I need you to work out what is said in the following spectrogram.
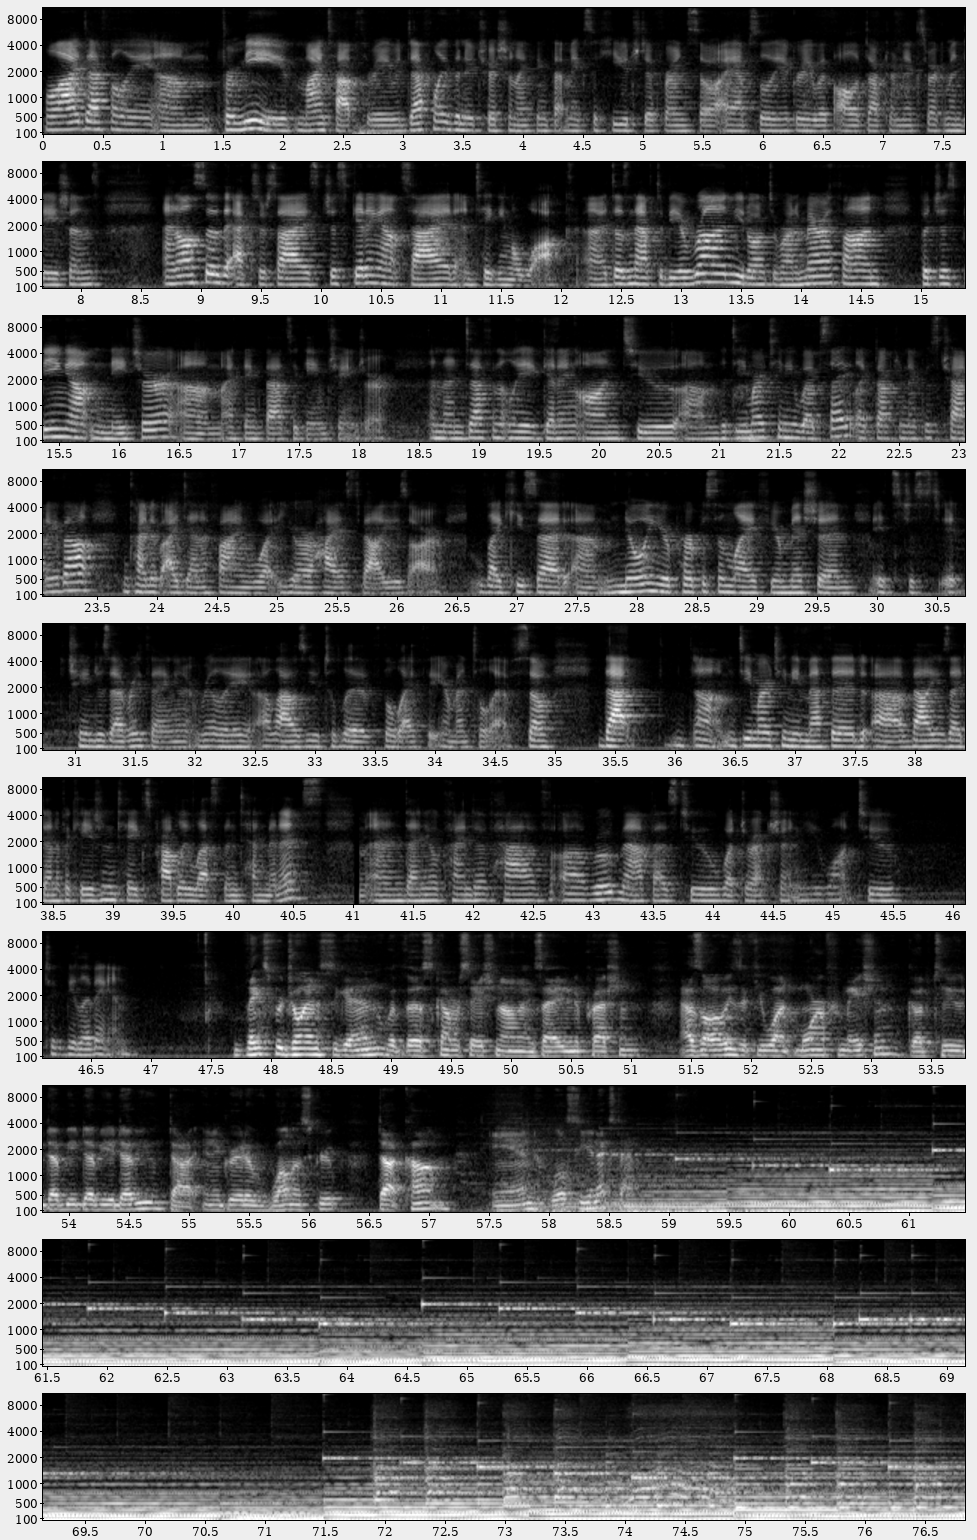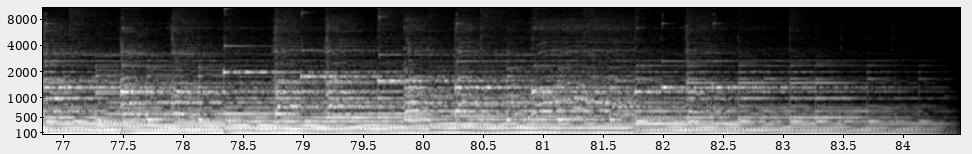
Well, I definitely, um, for me, my top three would definitely the nutrition. I think that makes a huge difference. So I absolutely agree with all of Dr. Nick's recommendations. And also the exercise, just getting outside and taking a walk. Uh, it doesn't have to be a run, you don't have to run a marathon, but just being out in nature, um, I think that's a game changer and then definitely getting on to um, the Demartini website, like Dr. Nick was chatting about, and kind of identifying what your highest values are. Like he said, um, knowing your purpose in life, your mission, it's just, it changes everything and it really allows you to live the life that you're meant to live. So that um, Demartini method, uh, values identification, takes probably less than 10 minutes. And then you'll kind of have a roadmap as to what direction you want to, to be living in. Thanks for joining us again with this conversation on anxiety and depression. As always, if you want more information, go to www.integrativewellnessgroup.com and we'll see you next time.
